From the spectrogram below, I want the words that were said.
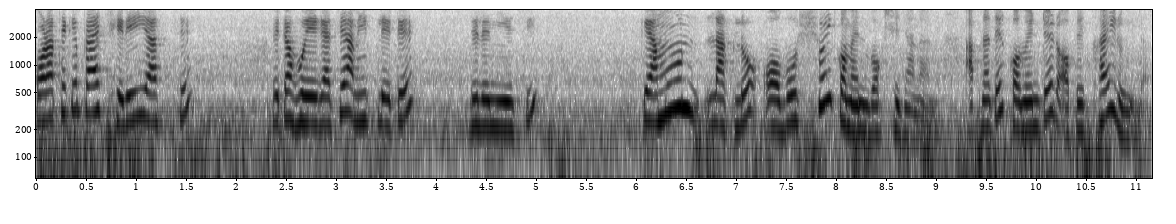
কড়া থেকে প্রায় ছেড়েই আসছে। এটা হয়ে গেছে, আমি প্লেটে ঢেলে নিয়েছি। কেমন লাগল অবশ্যই কমেন্ট বক্সে জানান। আপনাদের কমেন্টের অপেক্ষায় রইলাম।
